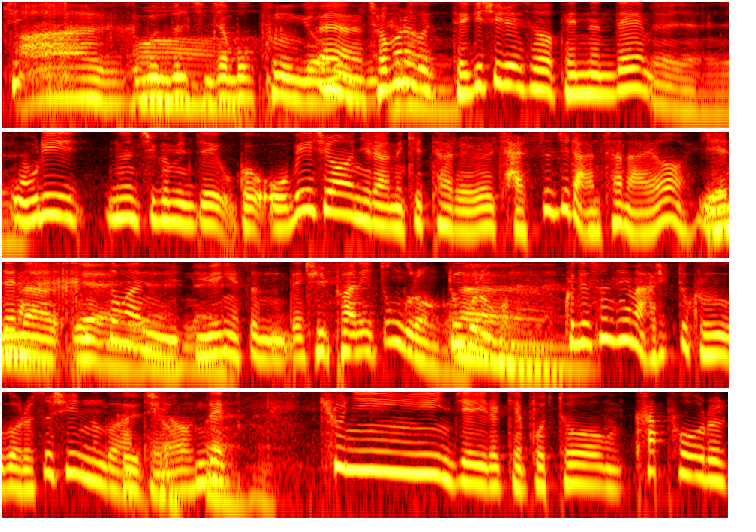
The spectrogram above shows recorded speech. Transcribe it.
기- 아 그분들 진짜 목 푸는 경우. 네, 저번에 그 대기실에서 뵀는데 예, 예, 예. 우리는 지금 이제 그 오베이션이라는 기타를 잘 쓰질 않잖아요. 예전에 한동안 예, 네. 유행했었는데 뒷판이 둥그런 거. 둥그런 거. 네, 네. 근데 선생님은 아직도 그거를 쓰시는 것 그렇죠. 같아요. 근데 네. 튜닝이 이제 이렇게 보통 카포를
